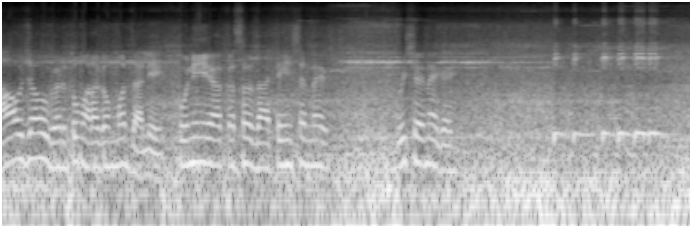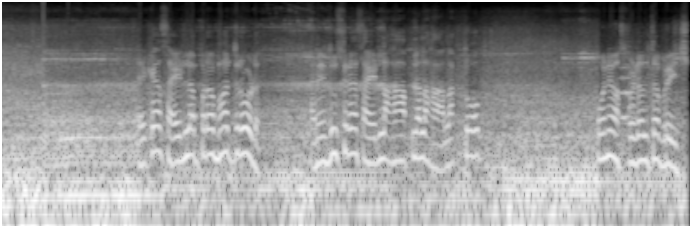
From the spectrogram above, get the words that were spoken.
आव जाऊ घर तुम्हाला गंमत झाली. कोणी कसं जा टेन्शन नाही विषय नाही काही. एका साईडला प्रभात रोड आणि दुसऱ्या साईडला हा आपल्याला हा लागतो. पुणे हॉस्पिटलचा ब्रिज.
